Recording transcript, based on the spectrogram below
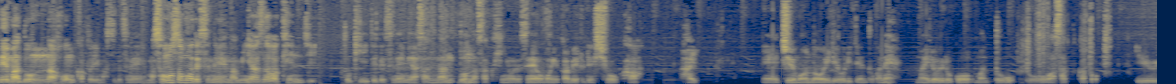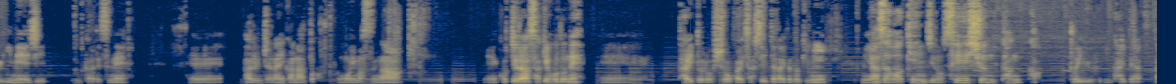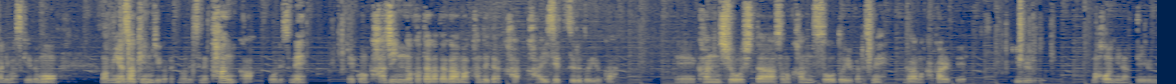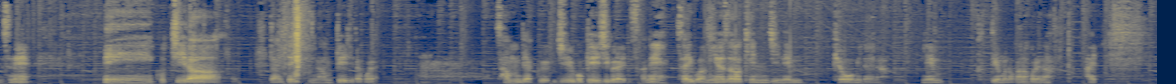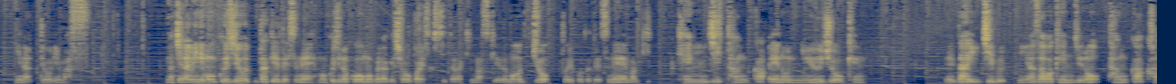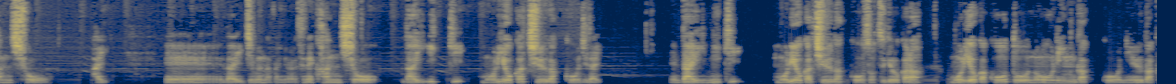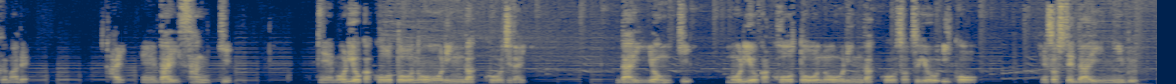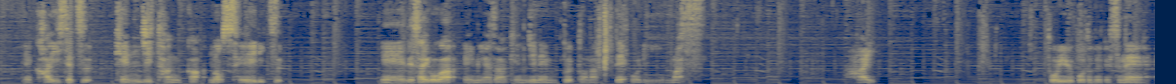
で、まあ、どんな本かと言いますとですね、まあ、そもそもですね、まあ、宮沢賢治と聞いてですね、皆さんなん、どんな作品をですね、思い浮かべるでしょうか。はい。えー、注文の多い料理店とかね、まあ、いろいろこう、まあ、童話作家というイメージがですね、えー、あるんじゃないかなと思いますが、えー、こちらは先ほどね、えー、タイトルを紹介させていただいたときに、宮沢賢治の青春短歌というふうに書いてありますけれども、まあ、宮沢賢治のですね、短歌をですね、えこの歌人の方々が、まあ、簡単に言ったら解説するというか、えー、鑑賞したその感想というかですね、が、ま、書かれている、まあ、本になっているんですね。えー、こちら、だいたい何ページだこれ。315ページぐらいですかね。最後は宮沢賢治年表みたいな、年譜って読むのかなこれな。はい。になっております。まあ、ちなみに目次をだけですね、目次の項目だけ紹介させていただきますけれども、序ということですね、まあ、賢治短歌への入場券第1部、宮沢賢治の短歌鑑賞。はい。えー、第1部の中にはですね、鑑賞。第1期、盛岡中学校時代。第2期、盛岡中学校卒業から盛岡高等農林学校入学まで。はい。えー、第3期、えー、盛岡高等農林学校時代。第4期、盛岡高等農林学校卒業以降。そして第2部、解説、検事単価の成立。で、最後が宮沢賢治年譜となっております。はい。ということでですね、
